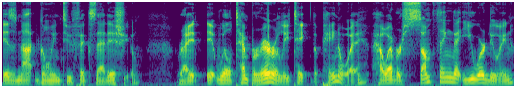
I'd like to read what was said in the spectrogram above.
is not going to fix that issue, right? It will temporarily take the pain away. However, something that you are doing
